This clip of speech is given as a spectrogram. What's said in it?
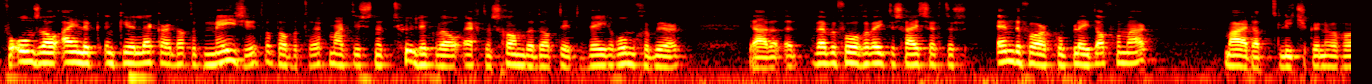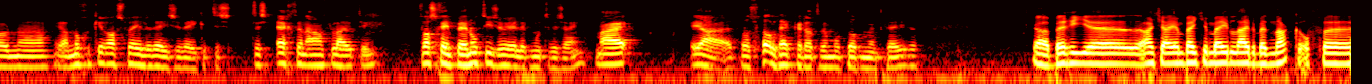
voor ons wel eindelijk een keer lekker dat het mee zit wat dat betreft. Maar het is natuurlijk wel echt een schande dat dit wederom gebeurt. Ja, dat, we hebben vorige week de scheidsrechters en de VAR compleet afgemaakt. Maar dat liedje kunnen we gewoon eh, ja, nog een keer afspelen deze week. Het is, het is echt een aanfluiting. Het was geen penalty, zo eerlijk moeten we zijn. Maar ja, het was wel lekker dat we hem op dat moment kregen. Ja, Berry, eh, had jij een beetje medelijden met NAC? Of, eh,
